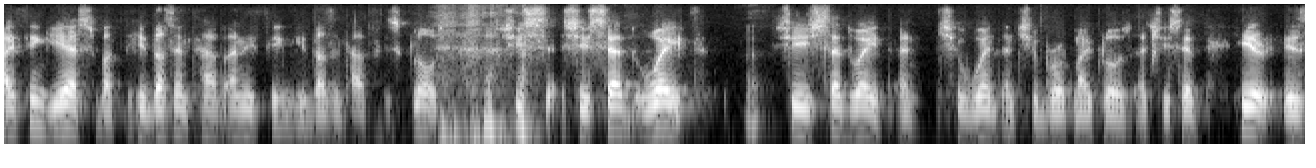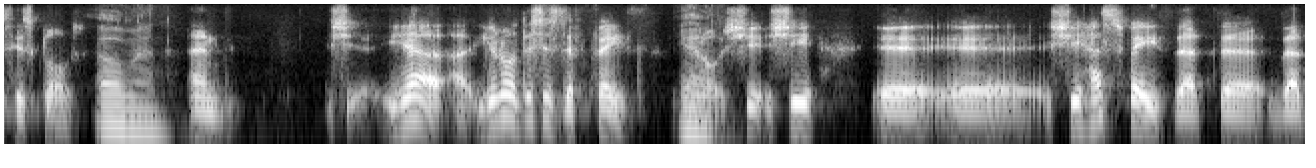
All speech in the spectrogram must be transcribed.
I think yes, but he doesn't have anything. He doesn't have his clothes." she she said, "Wait." She said, "Wait," and she went and she brought my clothes, and she said, "Here is his clothes." Oh man. and she, yeah uh, you know this is the faith Yeah. you know she she she has faith that uh, that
